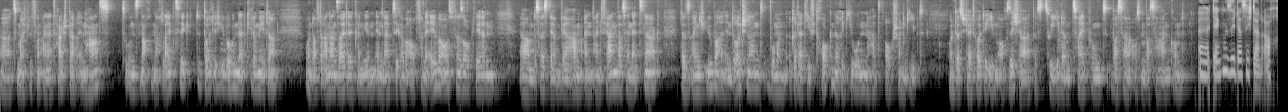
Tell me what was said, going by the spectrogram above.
äh, zum Beispiel von einer Talsperre im Harz zu uns nach, nach Leipzig, deutlich über 100 Kilometer. Und auf der anderen Seite können wir in Leipzig aber auch von der Elbe aus versorgt werden. Ähm, das heißt, wir, wir haben ein, ein Fernwassernetzwerk, das es eigentlich überall in Deutschland, wo man relativ trockene Regionen hat, auch schon gibt. Und das stellt heute eben auch sicher, dass zu jedem Zeitpunkt Wasser aus dem Wasserhahn kommt. Äh, denken Sie, dass sich dann auch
